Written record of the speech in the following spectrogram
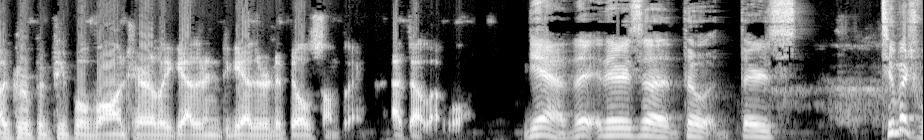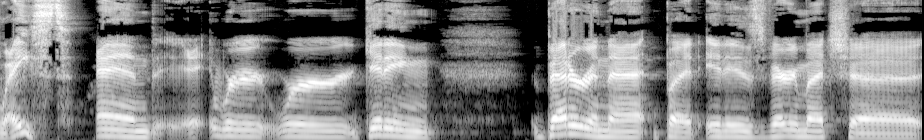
a group of people voluntarily gathering together to build something at that level. Yeah, there's a there's too much waste, and we're we're getting better in that, but it is very much. Uh,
